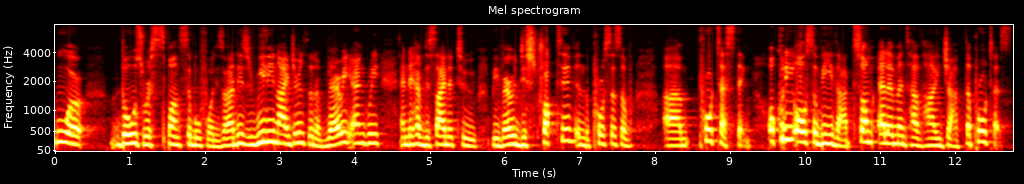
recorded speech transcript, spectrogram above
Who are those responsible for this? Are these really Nigerians that are very angry and they have decided to be very destructive in the process of um, protesting? Or could it also be that some elements have hijacked the protest?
